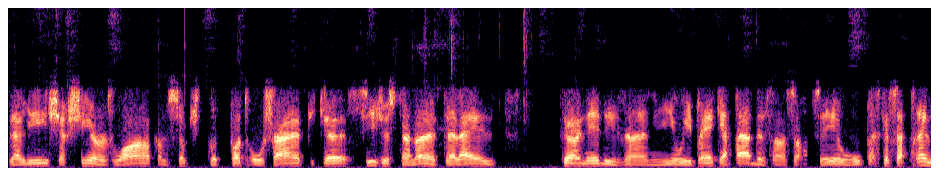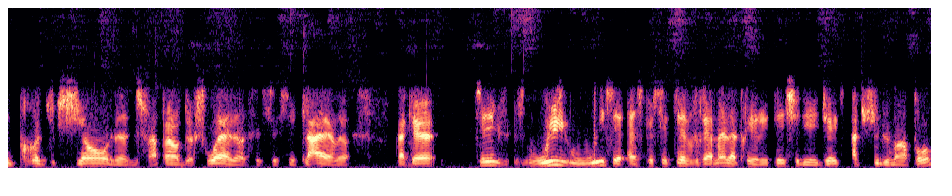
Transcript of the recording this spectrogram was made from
d'aller chercher un joueur comme ça qui ne coûte pas trop cher, puis que si justement un tel connaît des ennuis ou il n'est pas incapable de s'en sortir ou parce que ça prend une production du frappeur de choix, là, c'est, clair. Là. Fait que, tu sais, oui, oui, c'est, est-ce que c'était vraiment la priorité chez les Jays? Absolument pas.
